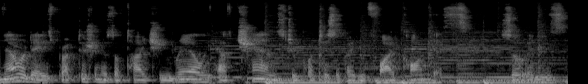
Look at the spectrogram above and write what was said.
Nowadays, practitioners of Tai Chi rarely have chance to participate in fight contests, so it is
